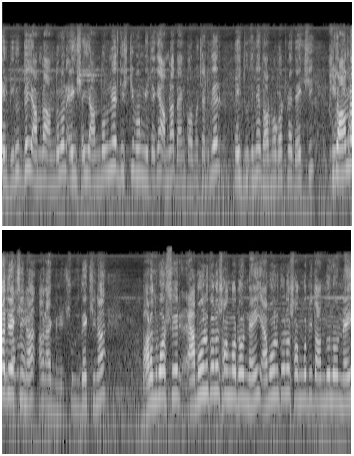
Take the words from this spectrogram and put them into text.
এর বিরুদ্ধেই আমরা আন্দোলন এই সেই আন্দোলনের দৃষ্টিভঙ্গি থেকে আমরা ব্যাংক কর্মচারীদের এই দুদিনে ধর্মঘটকে দেখছি। শুধু আমরা দেখছি না আমরা এক মিনিট শুধু দেখছি না ভারতবর্ষের এমন কোনো সংগঠন নেই, এমন কোনো সংগঠিত আন্দোলন নেই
